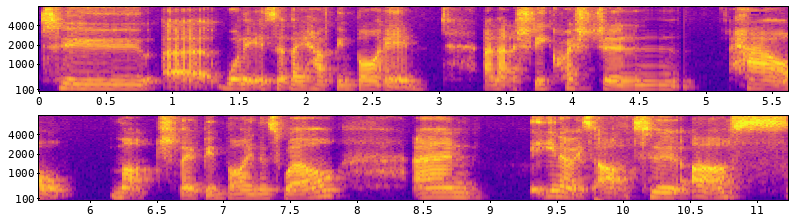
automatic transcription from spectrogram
to uh, what it is that they have been buying and actually question how much they've been buying as well. And you know, it's up to us,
